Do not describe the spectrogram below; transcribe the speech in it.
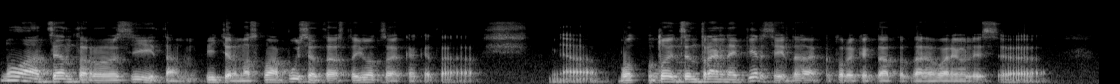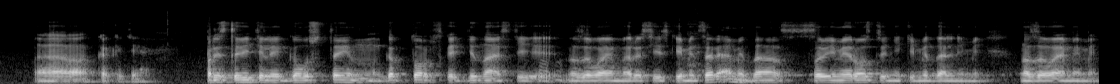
Ну, а центр России, там, Питер, Москва, пусть это остается, как это, э, вот той центральной Персии, да, которой когда-то договаривались, э, э, как эти, представители Голштейн, Гатторпской династии, называемые российскими царями, да, с своими родственниками дальними, называемыми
